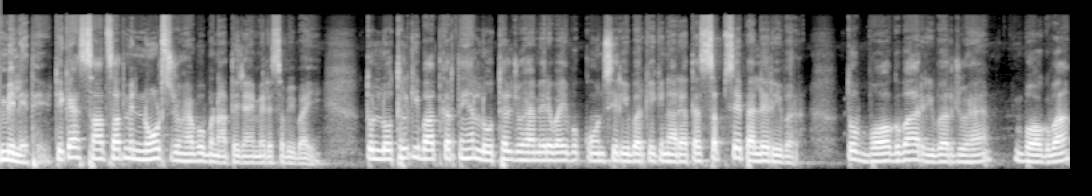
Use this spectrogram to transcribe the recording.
मिले थे, ठीक है? साथ साथ में नोट्स जो हैं वो बनाते जाएँ मेरे सभी भाई। तो लोथल की बात करते हैं, लोथल जो है मेरे भाई, वो कौन सी रिवर के किनारे आता है? सबसे पहले रिवर तो बोगबा रिवर जो है बोगबा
